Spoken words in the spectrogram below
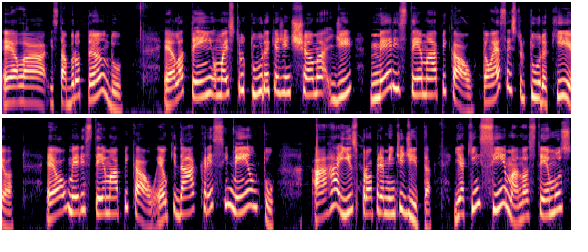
ela está brotando, ela tem uma estrutura que a gente chama de meristema apical. Então essa estrutura aqui, ó, é o meristema apical, é o que dá crescimento a raiz propriamente dita. E aqui em cima nós temos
